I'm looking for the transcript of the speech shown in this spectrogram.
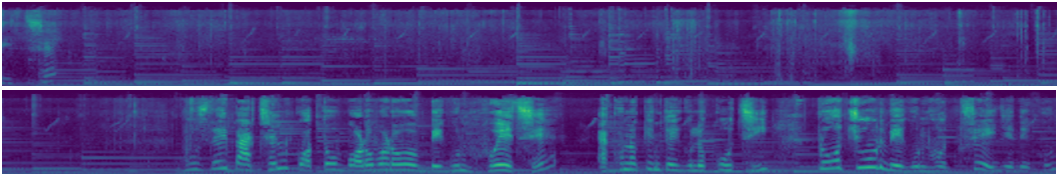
দিচ্ছে। বুঝতেই পারছেন কত বড় বড় বেগুন হয়েছে, এখনও কিন্তু এগুলো কচি, প্রচুর বেগুন হচ্ছে, এই যে দেখুন।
